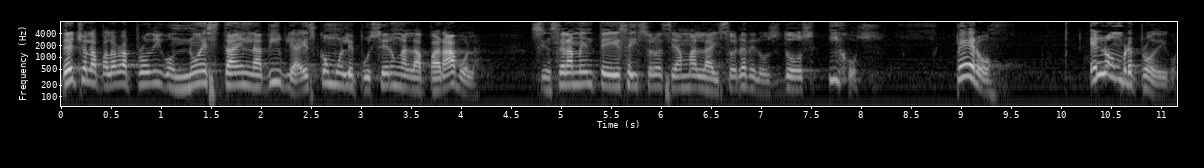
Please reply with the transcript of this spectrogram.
De hecho, la palabra pródigo no está en la Biblia, es como le pusieron a la parábola. Sinceramente, esa historia se llama la historia de los dos hijos. Pero el hombre pródigo.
